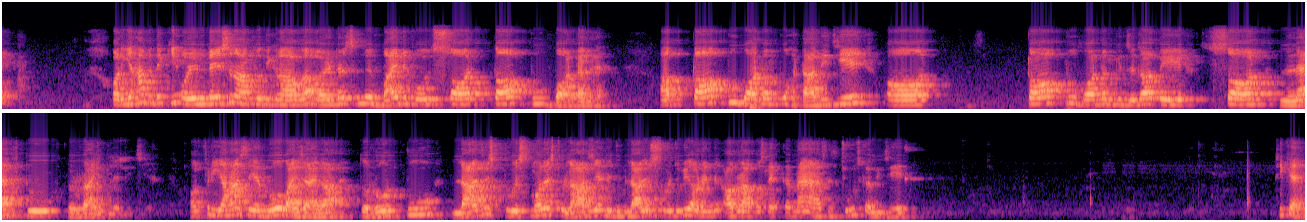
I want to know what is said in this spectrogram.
और यहाँ पे देखिए ओरिएंटेशन आपको दिख रहा होगा ओरिएंटेशन में by default sort top to bottom है। अब टॉप टू बॉटम को हटा दीजिए और टॉप टू बॉटम की जगह पे शॉर्ट लेफ़्ट टू राइट ले लीजिए। और फिर यहाँ से रो बाय जाएगा तो row to largest to smallest to large and जो भी लार्जेस्ट जो भी ऑर्डर आपको सेलेक्ट करना है ऐसे चूज़ कर लीजिए। ठीक है?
